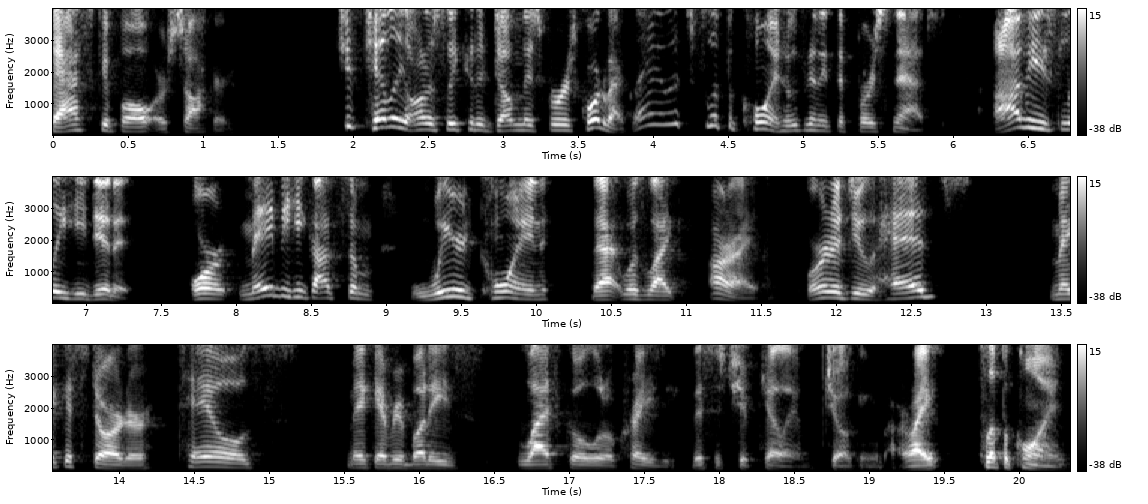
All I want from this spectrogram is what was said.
basketball or soccer. Chip Kelly honestly could have done this for his quarterback. Hey, let's flip a coin. Who's going to get the first snaps? Obviously, he did it. Or maybe he got some weird coin that was like, all right, we're going to do heads, make a starter, tails, make everybody's life go a little crazy. This is Chip Kelly I'm joking about, right? Flip a coin.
